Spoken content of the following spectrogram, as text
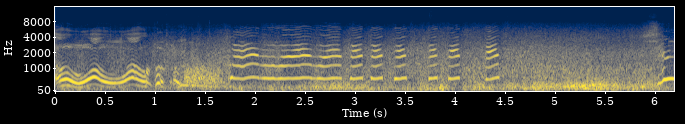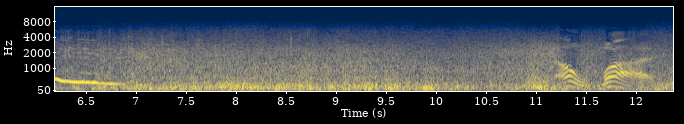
Oh, whoa, whoa. Oh my.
